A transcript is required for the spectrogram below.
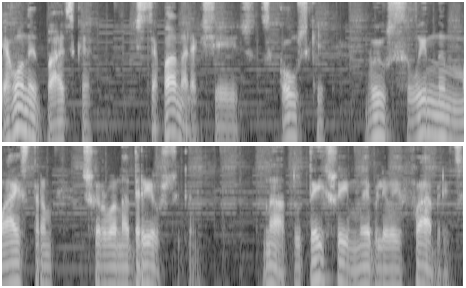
ягоны бацька сцяпан алексеевич цкоўскі быў слынным майстрам чырванадрэўшчыкам на тутэйшай мэблевай фабрыцы.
